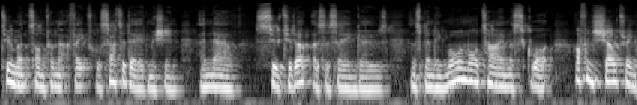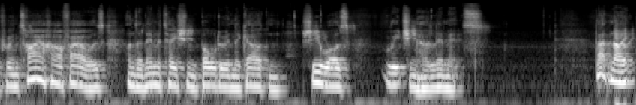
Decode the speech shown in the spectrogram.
Two months on from that fateful Saturday admission, and now suited up, as the saying goes, and spending more and more time a squat, often sheltering for entire half hours under an imitation boulder in the garden, she was reaching her limits. That night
